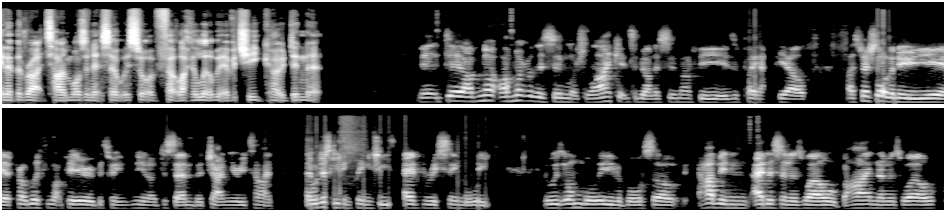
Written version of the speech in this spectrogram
in at the right time, wasn't it? So it was sort of felt like a little bit of a cheat code, didn't it? It did. I've not I've not really seen much like it to be honest in my few years of playing FPL, especially over the new year, probably from that period between you know December, January time. They were just keeping clean sheets every single week. It was unbelievable. So having Ederson as well behind them as well,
